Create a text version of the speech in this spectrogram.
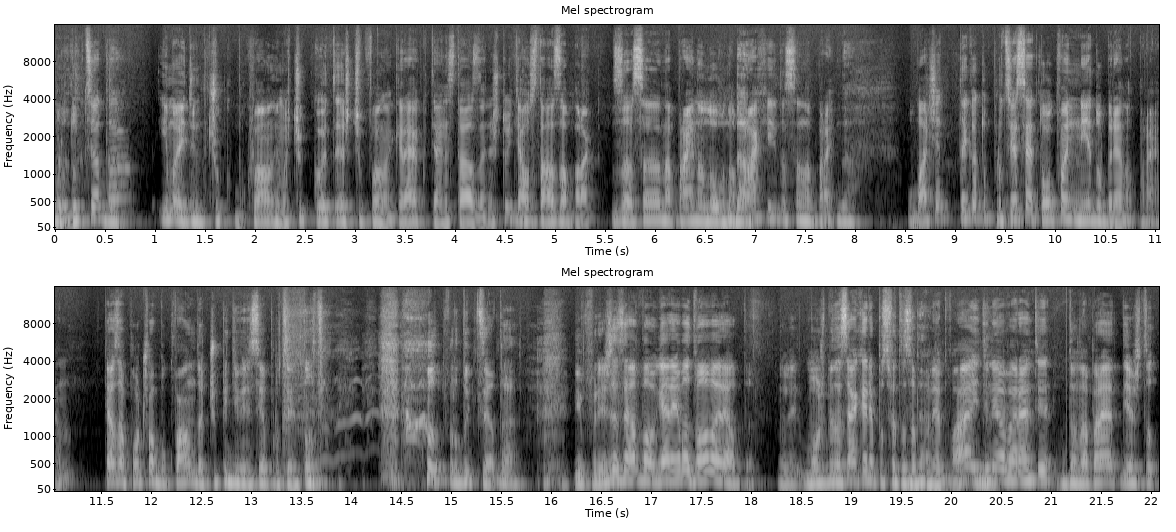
продукцията. Да. Има един чук, буквално има чук, който е щупва накрая, ако тя не става за нещо и тя остава за брак, за да се направи наново на да. прах и да се направи. Да. Обаче, тъй като процесът е толкова недобре направен, тя започва буквално да чупи 90% от, от продукцията. Да. И понеже сега в България има два варианта. Нали? Може би навсякъде по света са да. поне два. Единият да. вариант е да направят нещо,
